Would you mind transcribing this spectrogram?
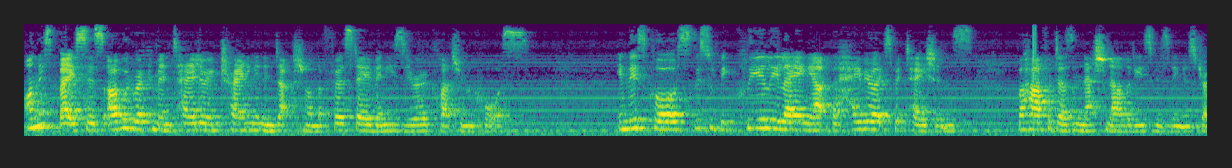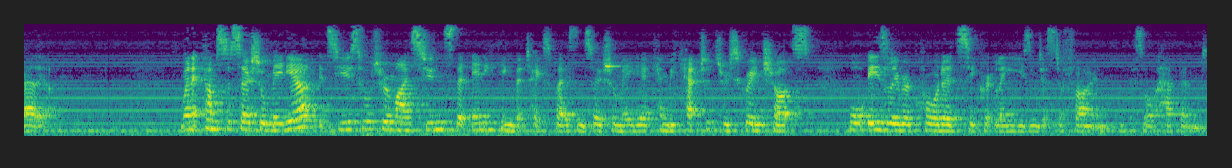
On this basis, I would recommend tailoring training and induction on the first day of any zero classroom course. In this course, this would be clearly laying out behavioural expectations for half a dozen nationalities visiting Australia. When it comes to social media, it's useful to remind students that anything that takes place in social media can be captured through screenshots or easily recorded secretly using just a phone. This all happened.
